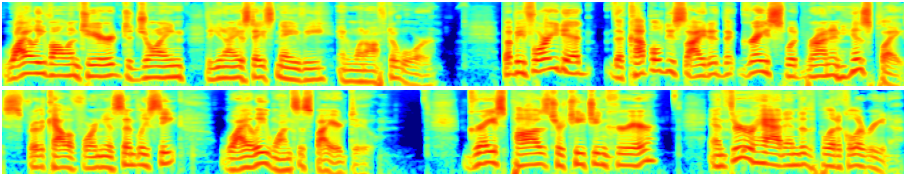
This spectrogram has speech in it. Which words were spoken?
Wiley volunteered to join the United States Navy and went off to war. But before he did, the couple decided that Grace would run in his place for the California Assembly seat Wiley once aspired to. Grace paused her teaching career and threw her hat into the political arena.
